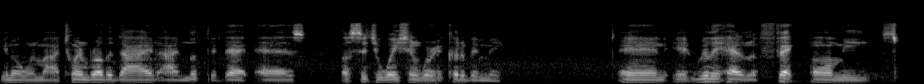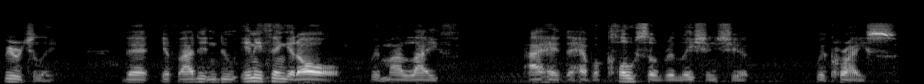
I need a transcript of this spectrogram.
You know, when my twin brother died, I looked at that as a situation where it could have been me. and it really had an effect on me spiritually. That if I didn't do anything at all with my life, I had to have a closer relationship with Christ.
